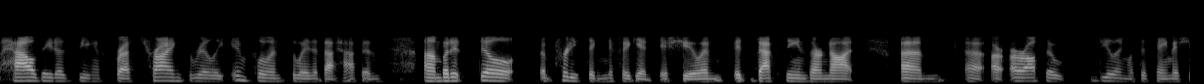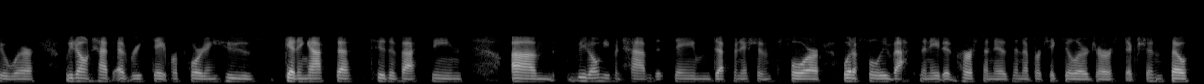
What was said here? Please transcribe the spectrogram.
how data is being expressed, trying to really influence the way that that happens. Um, but it's still a pretty significant issue, and it, vaccines are not um, uh, are, are also dealing with the same issue where we don't have every state reporting who's getting access to the vaccines. Um, we don't even have the same definitions for what a fully vaccinated person is in a particular jurisdiction. So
